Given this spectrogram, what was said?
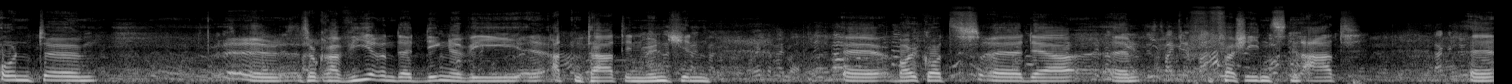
Und äh, äh, so gravierende Dinge wie äh, Attentat in München, äh, Boykotts äh, der ähm, verschiedensten Art, äh,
